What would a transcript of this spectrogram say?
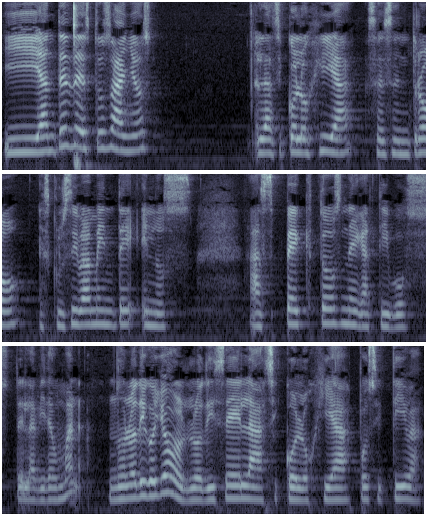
y antes de estos años la psicología se centró exclusivamente en los aspectos negativos de la vida humana. No lo digo yo, lo dice la psicología positiva.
